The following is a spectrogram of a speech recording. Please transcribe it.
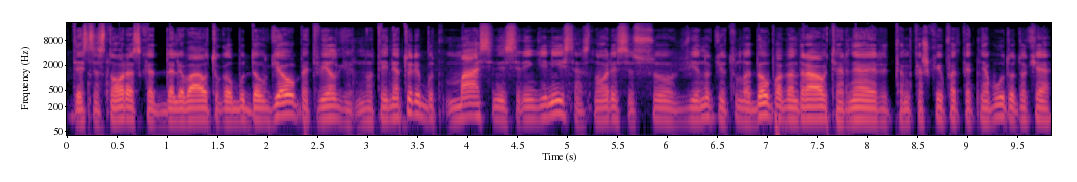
didesnis noras, kad dalyvautų galbūt daugiau, bet vėlgi, nu, tai neturi būti masinis renginys, nes norisi su vienu kitu labiau pabendrauti, ar ne, ir ten kažkaip, vat, kad nebūtų tokia.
